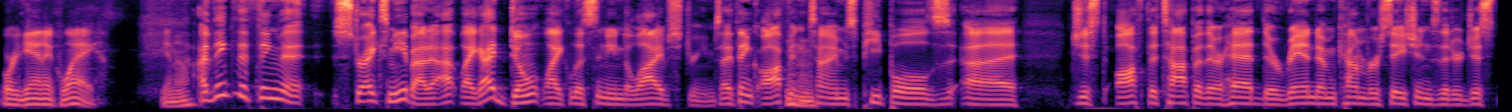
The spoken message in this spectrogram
organic way you know? I think the thing that strikes me about it I, like i don't like listening to live streams. I think oftentimes mm-hmm. people's uh just off the top of their head they're random conversations that are just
